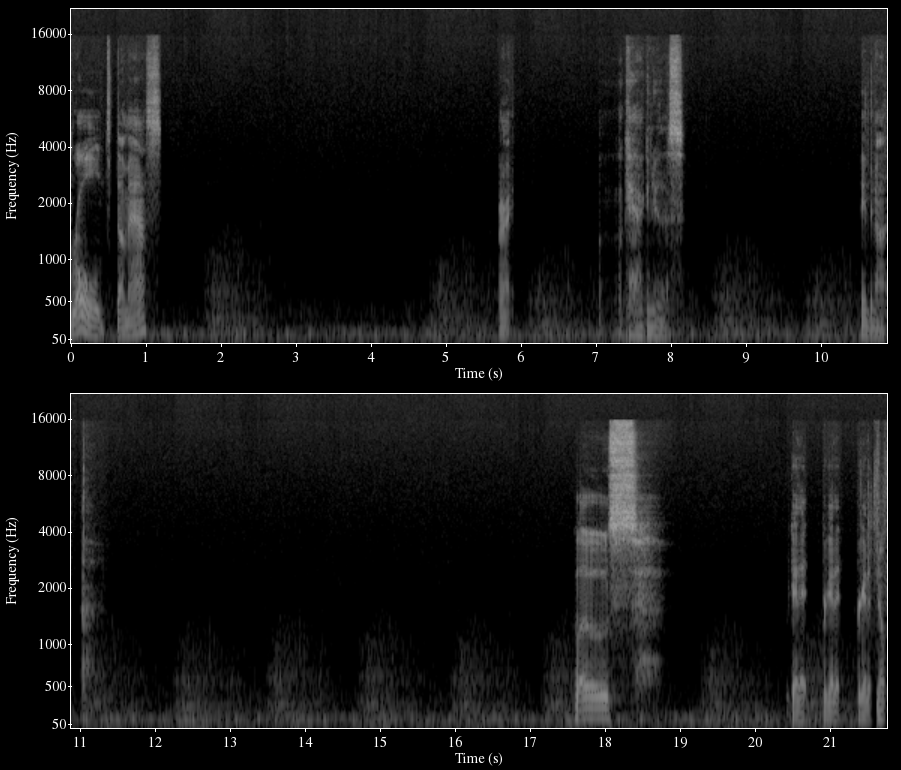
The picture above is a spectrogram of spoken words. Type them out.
Rolled, dumbass. Alright. Okay, I can do this. Maybe not. Close. Forget it. Forget it. Forget it. Nope.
